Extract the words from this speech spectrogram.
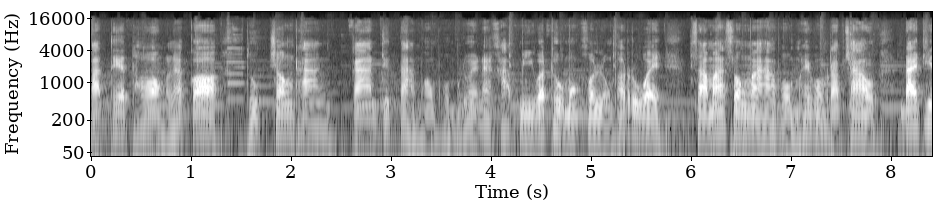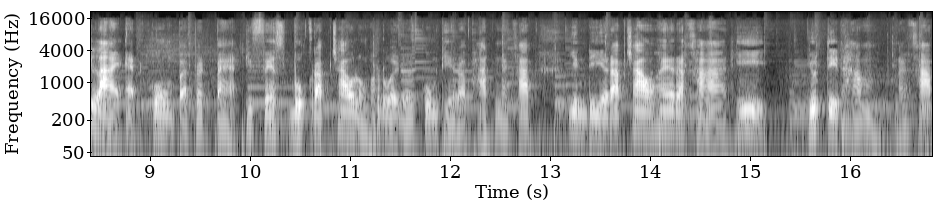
พัฒน์เทศทอง แล้วก็ทุกช่องทางการติดตามของผมด้วยนะครับ มีวัตถุมงคลหลวงพ่อรวย สามารถส่งมาหาผมให้ผมรับเช่า ได้ที่ Line แอดกุ้ง888ที่ Facebook รับเช่าหลวงพ่อรวยโดยกุ้งธีรพัฒน์นะครับ ยินดีรับเช่าให้ราคาที่ยุติธรรมนะครับ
